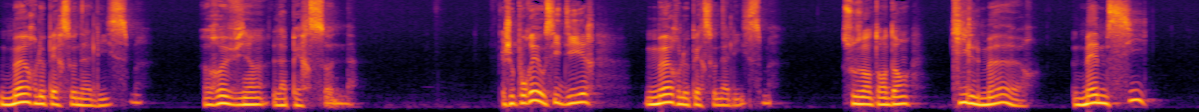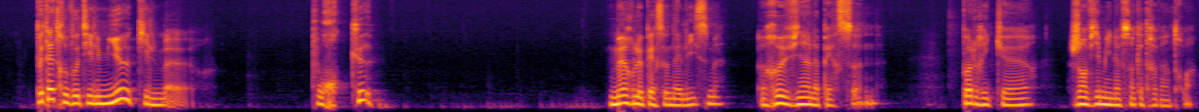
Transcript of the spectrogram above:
Meurt le personnalisme, revient la personne. Je pourrais aussi dire meurt le personnalisme, sous-entendant qu'il meurt, même si. Peut-être vaut-il mieux qu'il meure. Pour que. Meurt le personnalisme, revient la personne. Paul Ricoeur, janvier 1983.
